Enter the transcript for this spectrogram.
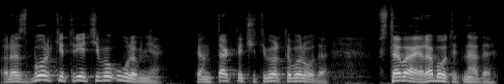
Разборки третьего уровня. Контакты четвертого рода. Вставай, работать надо.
